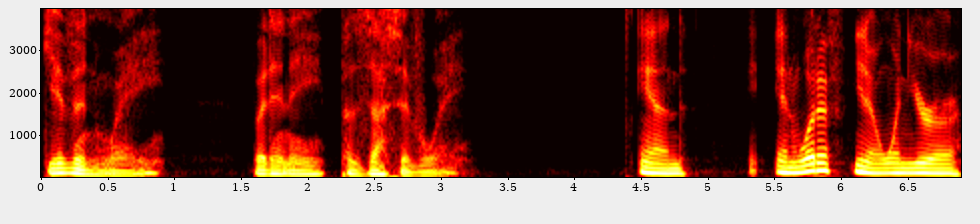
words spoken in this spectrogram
given way, but in a possessive way. And and what if you know when you're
